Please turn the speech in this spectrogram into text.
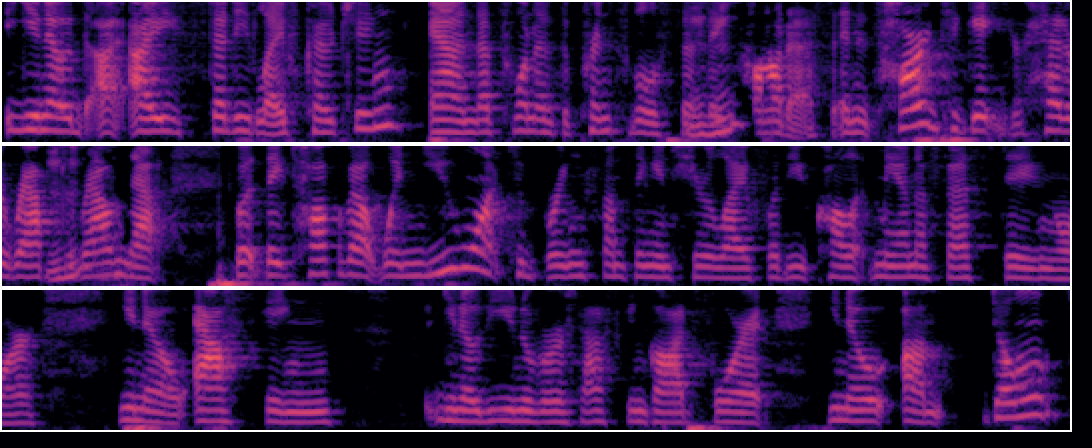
you know, I, I, studied life coaching, and that's one of the principles that mm-hmm. they taught us. And it's hard to get your head wrapped mm-hmm. around that. But they talk about when you want to bring something into your life, whether you call it manifesting or, you know, asking, you know, the universe, asking God for it. You know, um, don't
